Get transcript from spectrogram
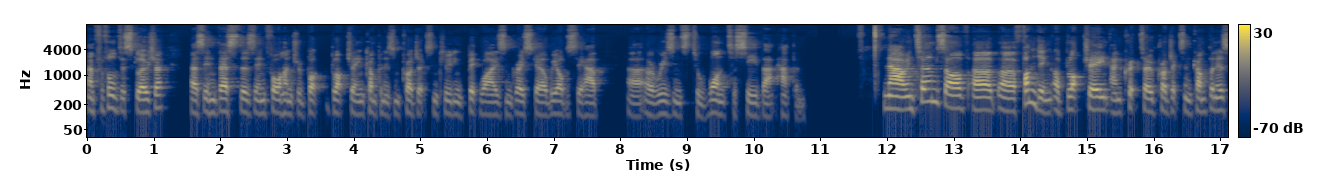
And for full disclosure, as investors in 400 blockchain companies and projects, including Bitwise and Grayscale, we obviously have uh, reasons to want to see that happen. Now, in terms of uh, uh, funding of blockchain and crypto projects and companies,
